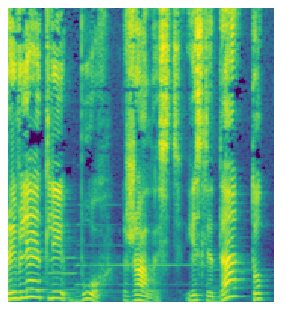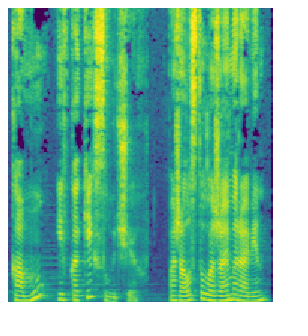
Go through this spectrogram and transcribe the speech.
Проявляет ли Бог жалость? Если да, то кому и в каких случаях? Пожалуйста, уважаемый Равин.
